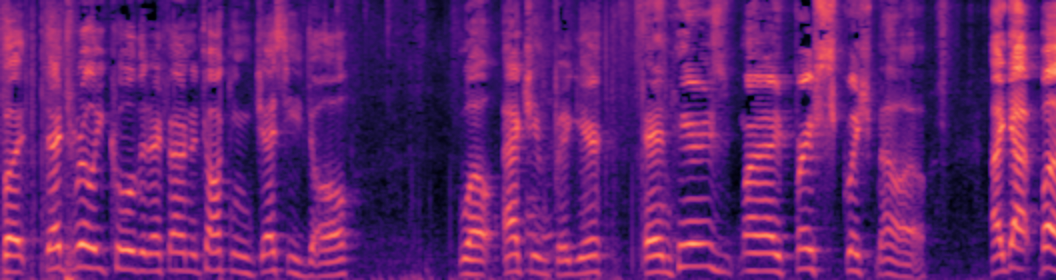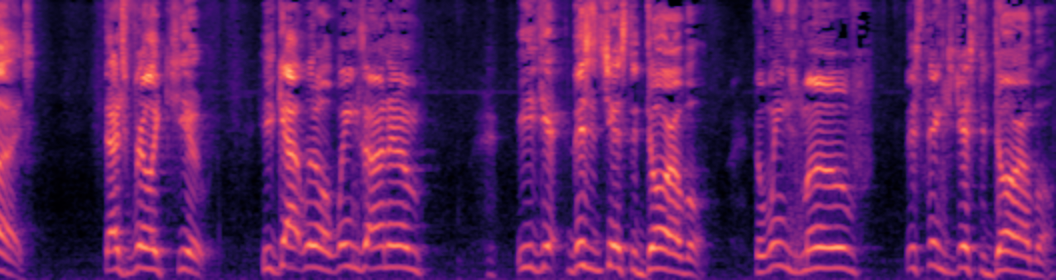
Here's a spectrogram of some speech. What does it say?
but that's really cool that I found a talking Jesse doll. Well, action figure. And here's my first Squishmallow. I got Buzz. That's really cute. He got little wings on him. He this is just adorable. The wings move. This thing's just adorable.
